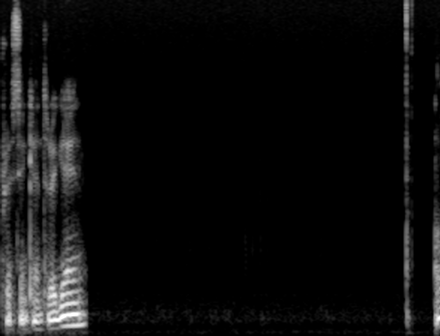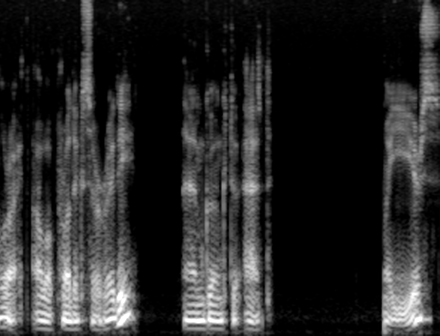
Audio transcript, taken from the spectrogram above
pressing enter again all right our products are ready. I'm going to add my years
